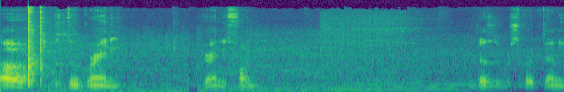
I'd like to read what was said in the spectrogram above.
Oh, this dude Granny. Granny's funny. He doesn't respect anyone.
